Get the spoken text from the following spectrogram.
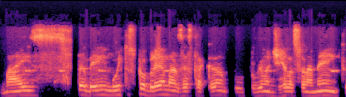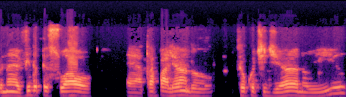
mas também muitos problemas extracampo, problema de relacionamento, né, vida pessoal é, atrapalhando seu cotidiano e o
